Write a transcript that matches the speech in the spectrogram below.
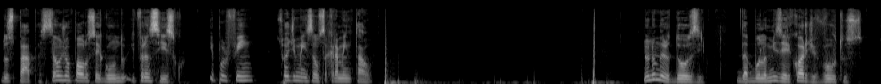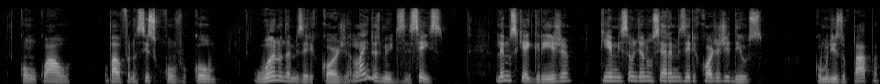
dos Papas São João Paulo II e Francisco, e por fim, sua dimensão sacramental. No número 12 da bula Misericórdia Vultus, com o qual o Papa Francisco convocou o Ano da Misericórdia lá em 2016, lemos que a Igreja tem a missão de anunciar a misericórdia de Deus, como diz o Papa,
